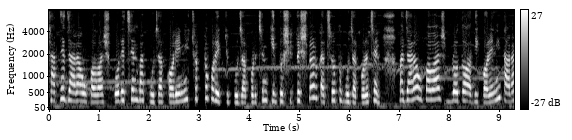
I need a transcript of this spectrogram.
সাথে যারা উপবাস করেছেন বা পূজা করেননি, ছোট্ট করে একটি পূজা করেছেন, কিন্তু শ্রীকৃষ্ণর কাছেও তো পূজা করেছেন বা যারা উপবাস ব্রত আদি করেনি, তারা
